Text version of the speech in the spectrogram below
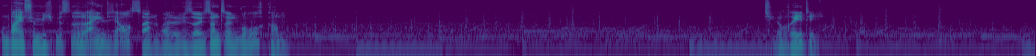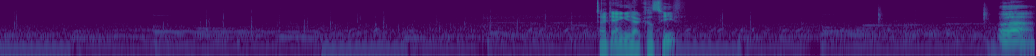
Wobei, für mich müssen sie eigentlich auch sein, weil wie soll ich sonst irgendwo hochkommen? Theoretisch. Seid ihr eigentlich aggressiv? Ah.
